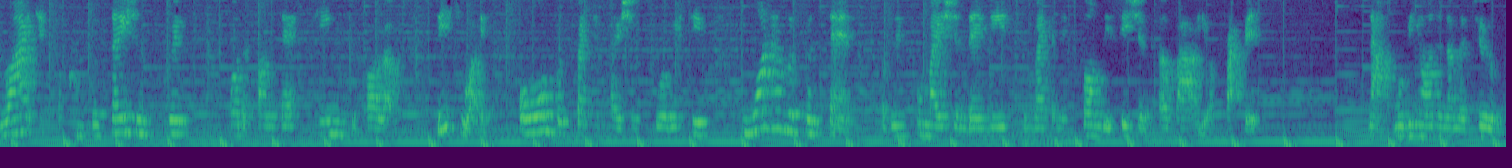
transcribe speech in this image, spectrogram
write a conversation script for the desk team to follow. This way, all prospective patients will receive 100% of the information they need to make an informed decision about your practice. Now, moving on to number two.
